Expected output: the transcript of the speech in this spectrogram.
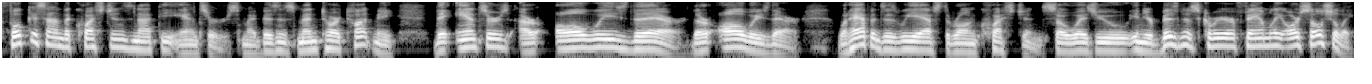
focus on the questions, not the answers. My business mentor taught me the answers are always there. They're always there. What happens is we ask the wrong questions. So, as you in your business career, family, or socially,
